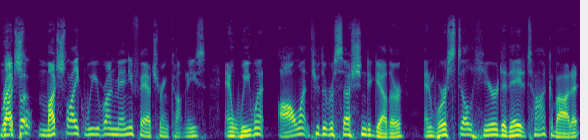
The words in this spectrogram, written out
Right, much, but- much like we run manufacturing companies, and we went all went through the recession together, and we're still here today to talk about it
